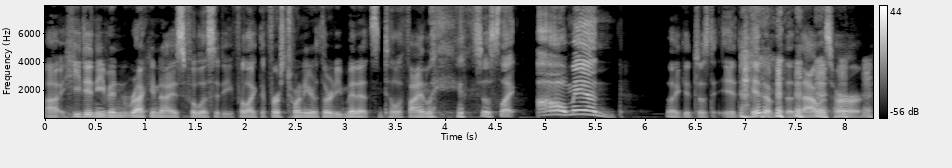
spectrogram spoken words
Uh, he didn't even recognize Felicity for like the first twenty or thirty minutes until it finally it's just like, oh man, like it just it hit him that that was her.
